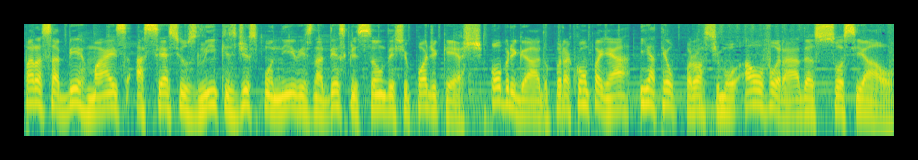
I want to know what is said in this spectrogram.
Para saber mais, acesse os links disponíveis na descrição deste podcast. Obrigado por acompanhar e até o próximo Alvorada Social.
